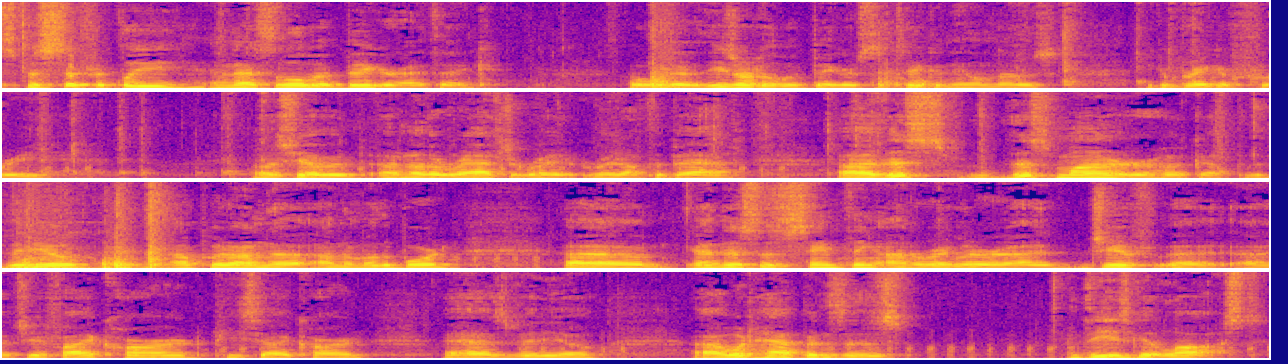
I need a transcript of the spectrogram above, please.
specifically, and that's a little bit bigger, I think. Over there. These are a little bit bigger, so take a needle nose. You can break it free. Unless you have a, another ratchet right, right off the bat. Uh, this this monitor hookup, the video output on the on the motherboard, um, and this is the same thing on a regular uh, GF, uh, uh GFI card, PCI card that has video. Uh, what happens is these get lost.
